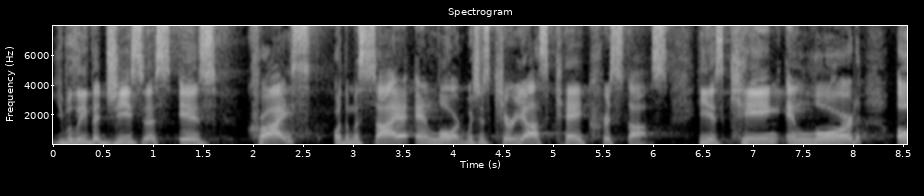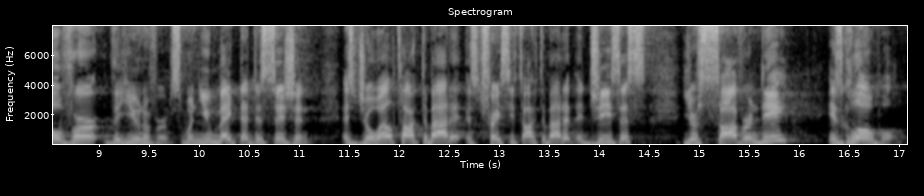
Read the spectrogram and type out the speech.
You believe that Jesus is Christ or the Messiah and Lord, which is Kyrios K Christos. He is King and Lord over the universe. When you make that decision, as Joel talked about it, as Tracy talked about it, that Jesus your sovereignty is global.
